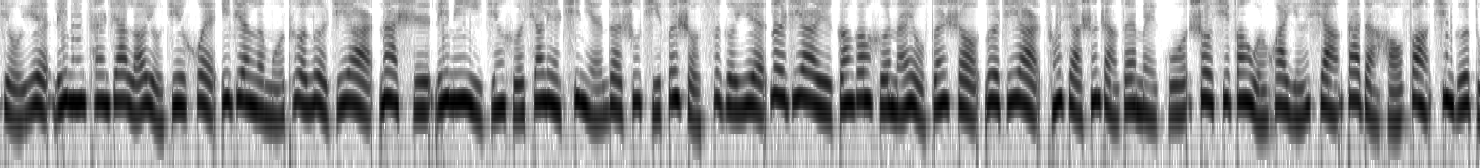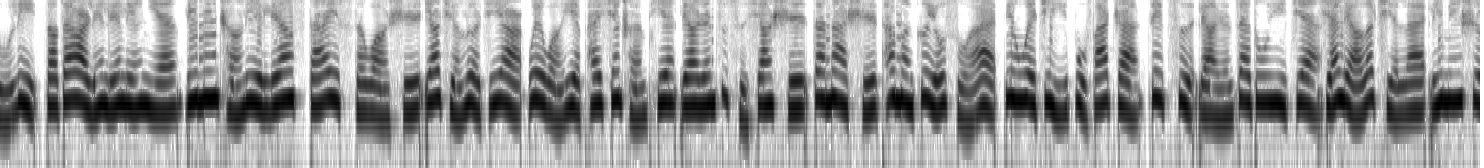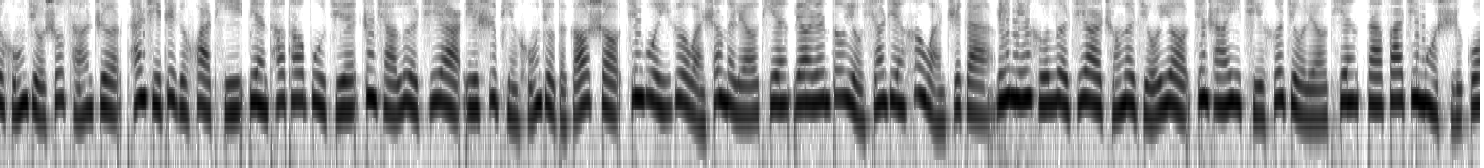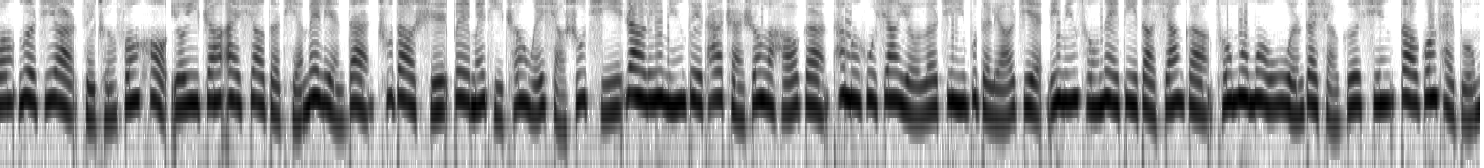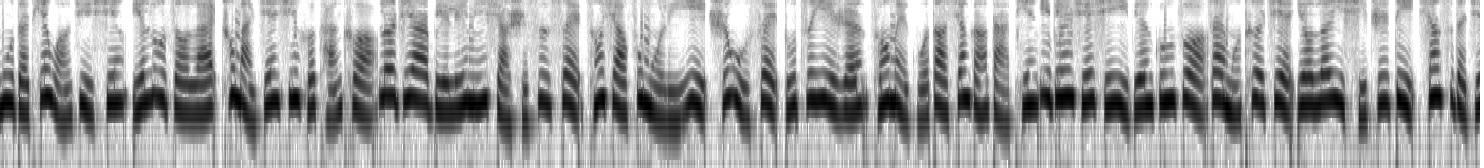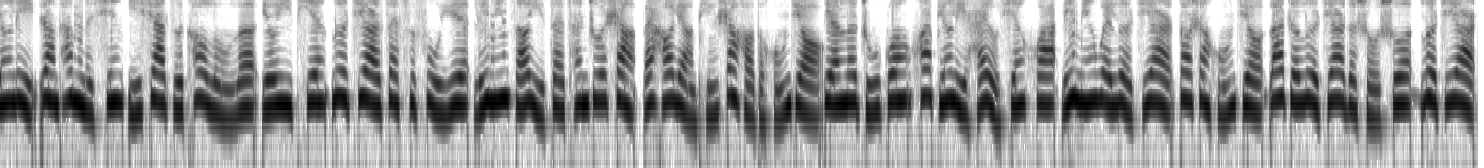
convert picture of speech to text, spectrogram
九月，黎明参加老友聚会，遇见了模特乐基儿。那时，黎明已经和相恋七年的舒淇分手四个月，乐基儿也刚刚和男友分手。乐基儿从小生长在美国，受西方文化影响，大胆豪放，性格独立。早在二零零零年，黎明成立 Lion Styles 的网时，邀请乐基儿为网页拍宣传片，两人自此相识。但那时他们各有所爱，并未进一步发展。这次两人再度遇见，闲聊了起来。黎明是红酒收藏者，谈起这个话题便滔滔不绝。正巧乐基尔也是品红酒的高手，经过一个晚上的聊天，两人都有相见恨晚之感。黎明和乐基尔成了酒友，经常一起喝酒聊天，打发寂寞时光。乐基尔嘴唇丰厚，有一张爱笑的甜美脸蛋，出道时被媒体称为“小舒淇”，让黎明对她产生了好感。他们互相有了进一步的了解。黎明从内地到香港，从默默无闻的小歌星到光彩夺目的天王王巨星，一路走来充满艰辛和坎坷。乐基尔比黎明小十四岁，从小父母离异，十五岁独自一人从美国到香港打拼，一边学习一边工作，在模特界有了一席之地。相似的经历让他们的心一下子靠拢了。有一天，乐基尔再次赴约，黎明早已在餐桌上摆好两瓶上好的红酒，点了烛光，花瓶里还有鲜花。黎明为乐基尔倒上红酒，拉着乐基尔的手说：“乐基尔。”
